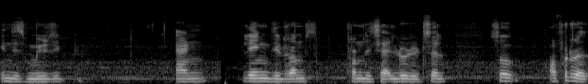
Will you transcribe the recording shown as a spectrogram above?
in this music and playing the drums from the childhood itself. So after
